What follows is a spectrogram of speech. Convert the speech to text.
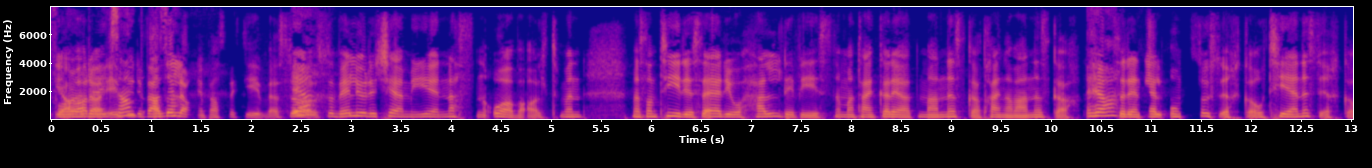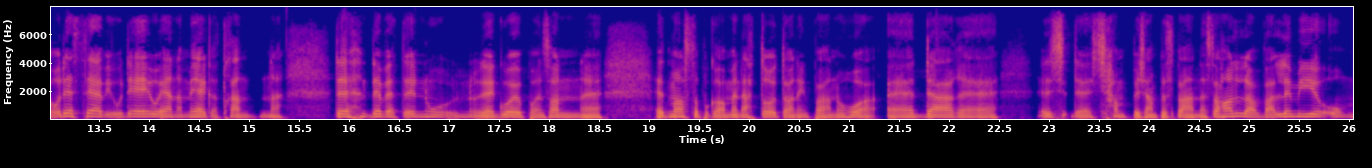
får Ja da, i ikke sant? det veldig Altså, lange perspektivet så, Ja. så vil jo det skje mye nesten overalt. Men, men samtidig så er det jo heldigvis, når man tenker det at mennesker trenger mennesker, Ja. så det er en del omsorgsyrker og tjenesteyrker, og det ser vi jo, det er jo en av megatrendene. Det, det vet jeg nå, jeg går jo på en sånn, eh, et masterprogram med etterutdanning på NHH, eh, der eh, det er kjempe, kjempespennende. Så det handler veldig mye om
